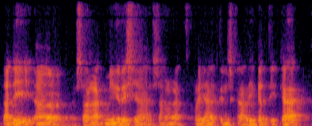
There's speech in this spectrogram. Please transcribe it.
Tadi uh, sangat miris ya, sangat prihatin sekali ketika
